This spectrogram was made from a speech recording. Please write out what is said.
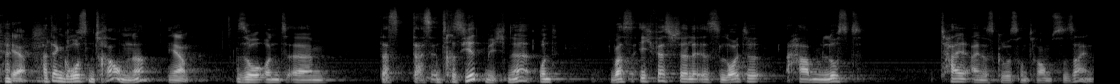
ja. hat er einen großen Traum, ne? Ja. So, und ähm, das, das interessiert mich. Ne? Und was ich feststelle, ist, Leute haben Lust, Teil eines größeren Traums zu sein.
